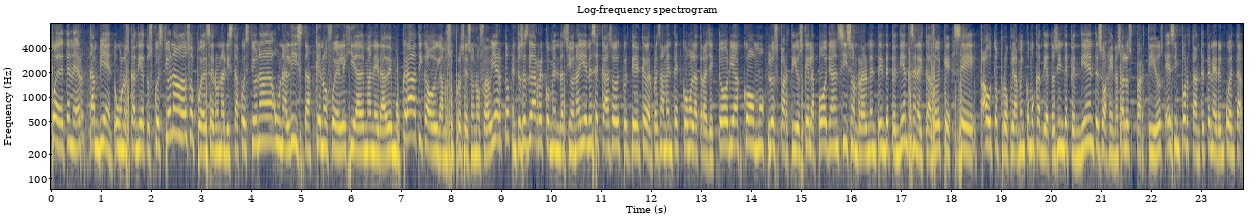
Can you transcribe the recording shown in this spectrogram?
puede tener también unos candidatos cuestionados o puede ser una lista cuestionada, una lista que no fue elegida de manera democrática o digamos su proceso no fue abierto. Entonces la recomendación ahí en ese caso pues, tiene que ver precisamente como la trayectoria, como los partidos que la apoyan, si son realmente independientes, en el caso de que se autoproclamen como candidatos independientes o ajenos a los partidos, es importante tener en cuenta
